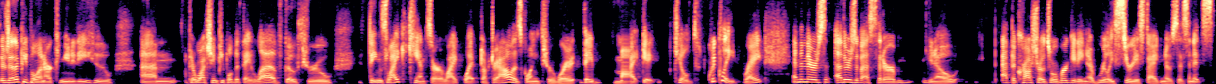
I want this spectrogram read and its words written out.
There's other people in our community who um, they're watching people that they love go through things like cancer, like what Dr. Al is going through, where they might get killed quickly, right? And then there's others of us that are, you know, at the crossroads where we're getting a really serious diagnosis and it's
